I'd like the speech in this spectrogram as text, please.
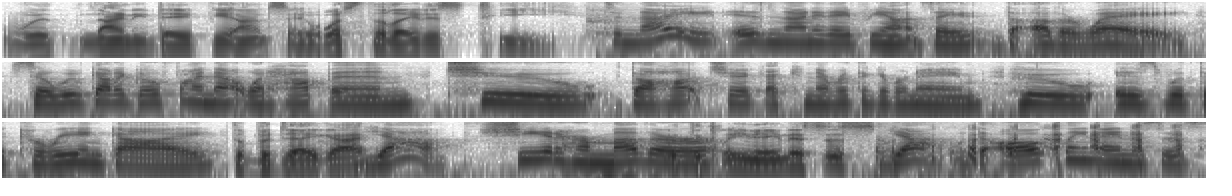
with 90 Day Fiance? What's the latest tea? Tonight is 90 Day Fiance the other way. So we've got to go find out what happened to the hot chick, I can never think of her name, who is with the Korean guy. The bidet guy? Yeah. She and her mother. With the clean anuses? Yeah, with the all clean anuses.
